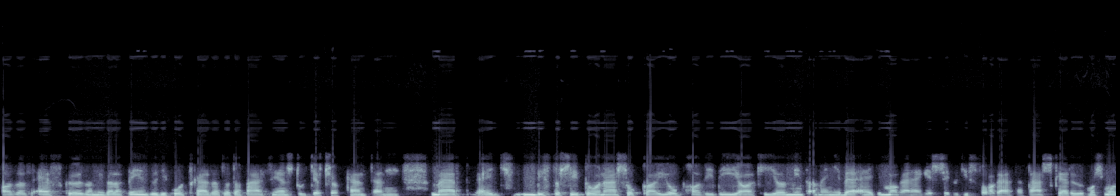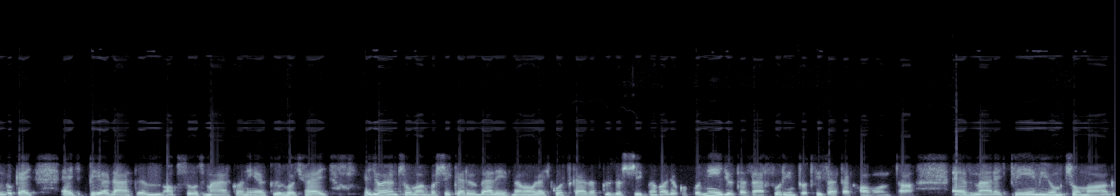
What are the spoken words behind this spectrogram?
az az eszköz, amivel a pénzügyi kockázatot a páciens tudja csökkenteni. Mert egy biztosítónál sokkal jobb havi díjjal kijön, mint amennyibe egy magánegészségügyi szolgáltatás kerül. Most mondok egy, egy példát abszolút márka nélkül, hogyha egy, egy olyan csomagba sikerül belépnem, ahol egy kockázat közösségben vagyok, akkor 4 ezer forintot fizetek havonta. Ez már egy prémium csomag.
